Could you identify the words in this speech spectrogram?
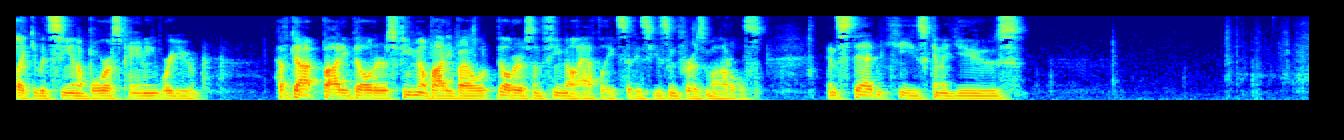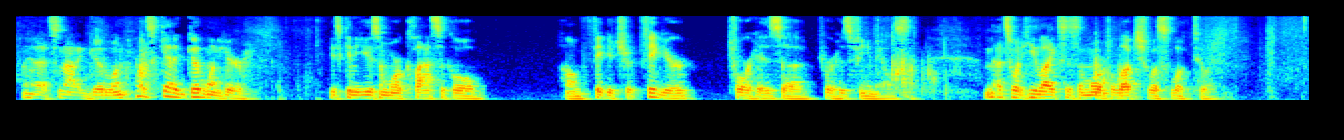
like you would see in a Boris painting where you have got bodybuilders, female bodybuilders and female athletes that he's using for his models. Instead, he's going to use, that's not a good one. Let's get a good one here. He's going to use a more classical um, figure, figure for his, uh, for his females. And that's what he likes is a more voluptuous look to it.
